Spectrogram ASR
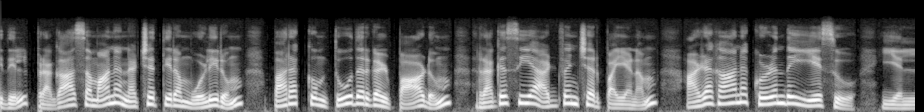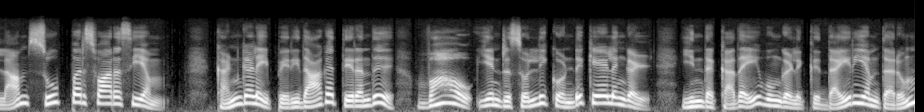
இதில் பிரகாசமான நட்சத்திரம் ஒளிரும் பறக்கும் தூதர்கள் பாடும் ரகசிய அட்வென்ச்சர் பயணம் அழகான குழந்தை இயேசு எல்லாம் சூப்பர் சுவாரஸ்யம். கண்களை பெரிதாக திறந்து வாவ் என்று சொல்லிக்கொண்டு கேளுங்கள். இந்த கதை உங்களுக்கு தைரியம் தரும்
